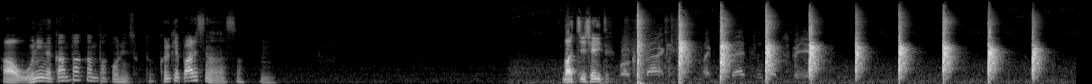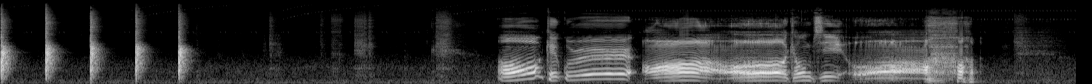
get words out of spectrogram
아, 온이는 깜빡깜빡거리는 속도? 그렇게 빠르진 않았어. 응. 맞지, 쉐이드? 어 개꿀. 어, 어 경험치. 어,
